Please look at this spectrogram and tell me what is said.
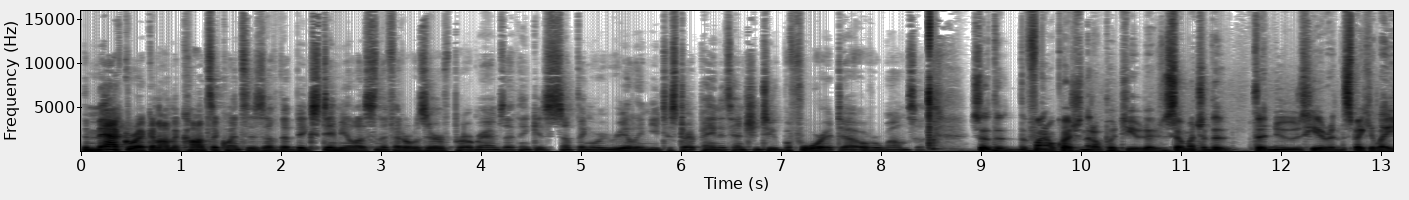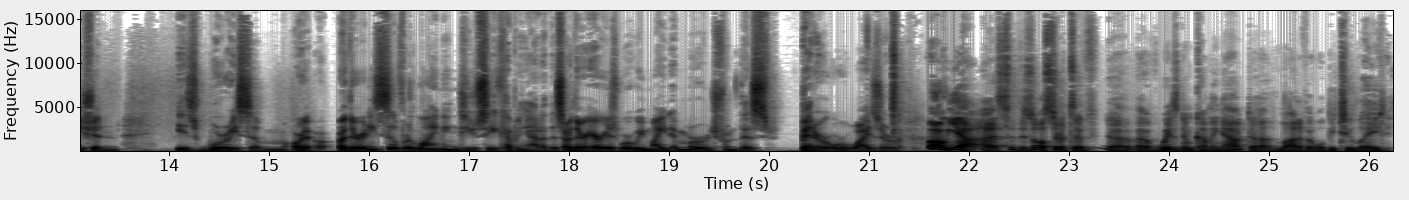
the macroeconomic consequences of the big stimulus and the Federal Reserve programs, I think, is something we really need to start paying attention to before it uh, overwhelms us. So the the final question that I'll put to you: There's so much of the the news here and the speculation is worrisome. Are are there any silver linings you see coming out of this? Are there areas where we might emerge from this better or wiser? Oh yeah, uh, so there's all sorts of, uh, of wisdom coming out. Uh, a lot of it will be too late.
